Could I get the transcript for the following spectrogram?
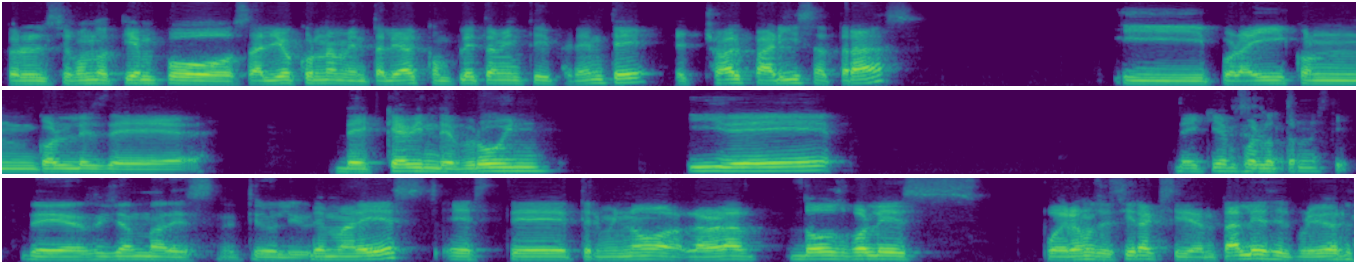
pero el segundo tiempo salió con una mentalidad completamente diferente, echó al París atrás y por ahí con goles de, Kevin De Bruyne y de... ¿De quién fue el otro, De Riyad Mahrez, de tiro libre. De Mahrez, este, terminó, la verdad, dos goles, podríamos decir, accidentales. El primero,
